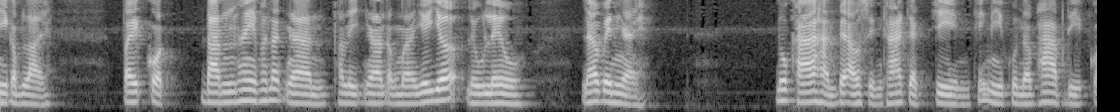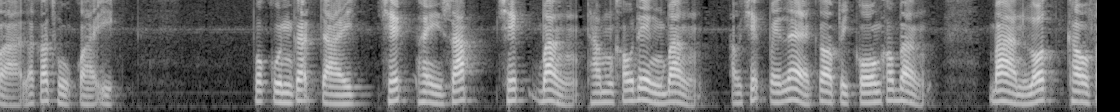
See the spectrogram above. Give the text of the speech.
มีกำไร ไปกดดันให้พนักงานผลิตงานออกมาเยอะๆเร็วๆแล้วเป็นไง ลูกค้าหันไปเอาสินค้าจากจีนที่มีคุณภาพดีกว่า แล้วก็ถูกกว่าอีก พวกคุณก็จ่ายเช็คให้ซับเช็คบ้างทำเขาเด้งบ้าง เอาเช็คไปแลกก็ไปโกงเขาบ้าง บ้านรถเข้าไฟ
